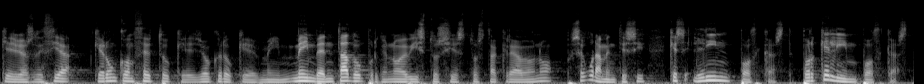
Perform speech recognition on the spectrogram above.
que yo os decía que era un concepto que yo creo que me, he inventado, porque no he visto si esto está creado o no, seguramente sí, que es Lean Podcast. ¿Por qué Lean Podcast?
